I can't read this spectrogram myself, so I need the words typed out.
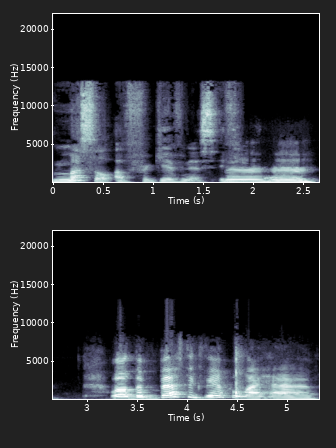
muscle of forgiveness. Mm-hmm. Well, the best example I have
